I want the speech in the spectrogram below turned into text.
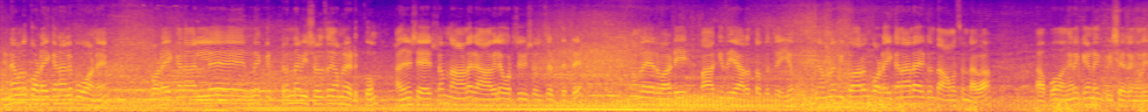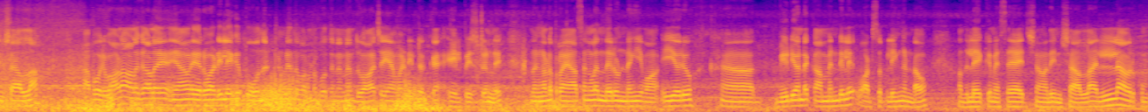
പിന്നെ നമ്മൾ കൊടൈക്കനാൽ പോവാണ്. കൊടൈക്കനാലിൽ ഇന്ന് കിട്ടുന്ന വിഷ്വൽസ് നമ്മൾ എടുക്കും. അതിനുശേഷം നാളെ രാവിലെ കുറച്ച് വിഷ്വൽസ് എടുത്തിട്ട് നമ്മൾ ഏർവാടി ബാക്കി സിയാറത്തൊക്കെ ചെയ്യും. നമ്മൾ മിക്കവാറും കൊടൈക്കനാലായിരിക്കും താമസം ഉണ്ടാവുക അപ്പോൾ അങ്ങനെയൊക്കെയാണ് വിശേഷങ്ങൾ ഇൻഷാല്ല അപ്പോൾ ഒരുപാട് ആളുകൾ ഞാൻ ഏർവാടിയിലേക്ക് പോന്നിട്ടുണ്ട് എന്ന് പറഞ്ഞപ്പോൾ തന്നെ ദ്വാ ചെയ്യാൻ വേണ്ടിയിട്ടൊക്കെ ഏൽപ്പിച്ചിട്ടുണ്ട്. നിങ്ങളുടെ പ്രയാസങ്ങൾ എന്തെങ്കിലും ഉണ്ടെങ്കിൽ ഈ ഒരു വീഡിയോന്റെ കമന്റിൽ വാട്സപ്പ് ലിങ്ക് ഉണ്ടാവും. അതിലേക്ക് മെസ്സേജ് അയച്ചാൽ മതി ഇൻഷാല്ല എല്ലാവർക്കും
